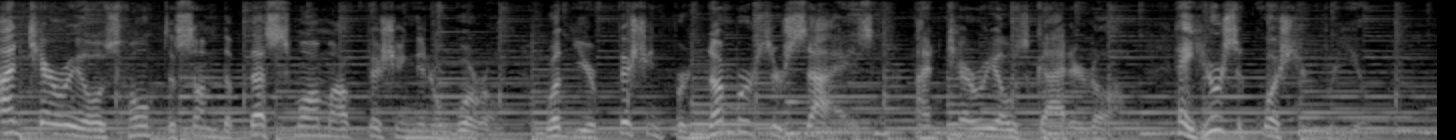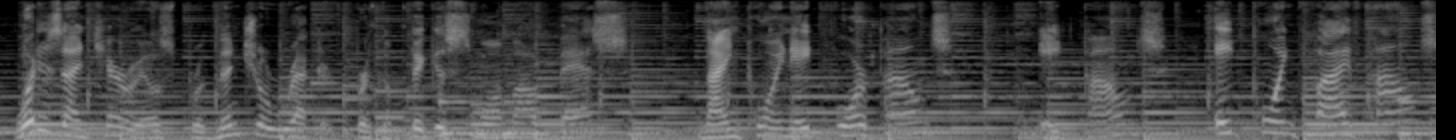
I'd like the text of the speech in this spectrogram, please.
Ontario is home to some of the best smallmouth fishing in the world. Whether you're fishing for numbers or size, Ontario's got it all. Hey, here's a question for you. What is Ontario's provincial record for the biggest smallmouth bass? 9.84 pounds? 8 pounds? 8.5 pounds?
